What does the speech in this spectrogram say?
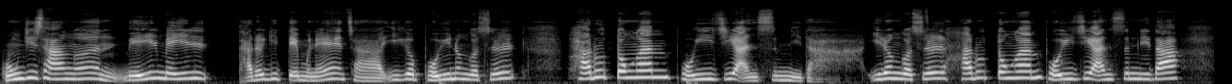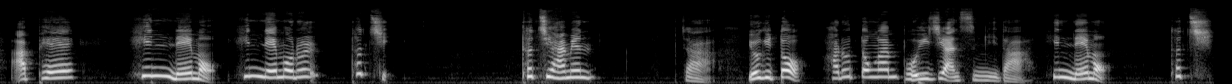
공지사항은 매일매일 다르기 때문에 자 이거 보이는 것을 하루 동안 보이지 않습니다. 이런 것을 하루 동안 보이지 않습니다. 앞에 흰 네모, 흰 네모를 터치. 터치하면 자 여기 또 하루 동안 보이지 않습니다. 흰 네모 터치.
